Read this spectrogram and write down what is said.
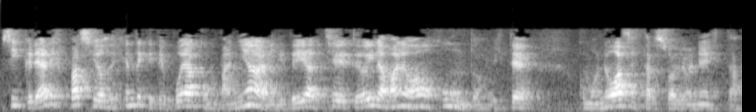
sí, crear espacios de gente que te pueda acompañar y que te diga, che, te doy la mano, vamos juntos, ¿viste? Como no vas a estar solo en esta.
